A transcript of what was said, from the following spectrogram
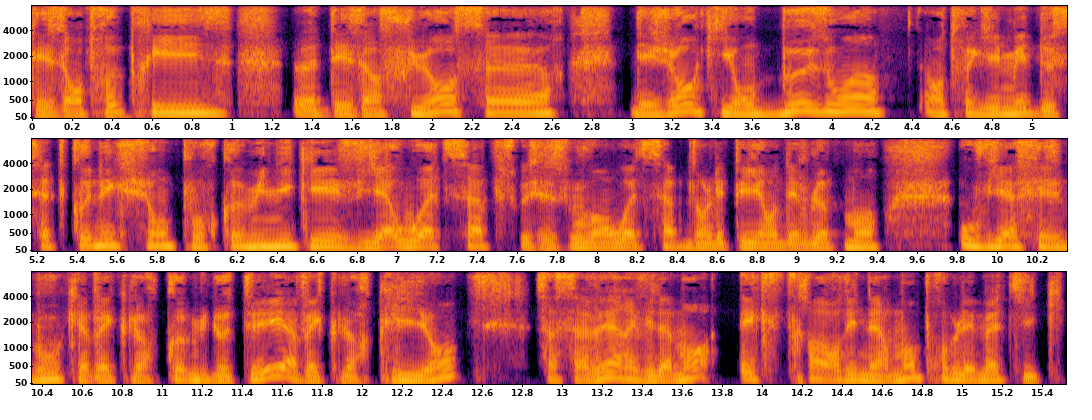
des entreprises, euh, des influenceurs, des gens qui ont besoin, entre guillemets, de cette connexion pour communiquer via WhatsApp, parce que c'est souvent WhatsApp dans les pays en développement, ou via Facebook avec leur communauté, avec leurs clients, ça s'avère évidemment extraordinairement problématique.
